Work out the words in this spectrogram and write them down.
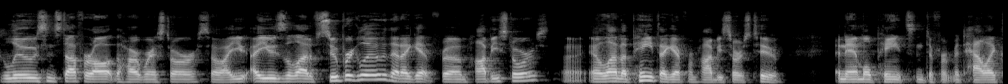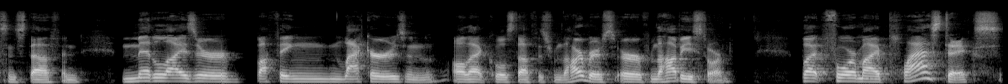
Glues and stuff are all at the hardware store. So I, I use a lot of super glue that I get from hobby stores, uh, and a lot of paint I get from hobby stores too. Enamel paints and different metallics and stuff, and metallizer buffing lacquers and all that cool stuff is from the hardware or from the hobby store. But for my plastics,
